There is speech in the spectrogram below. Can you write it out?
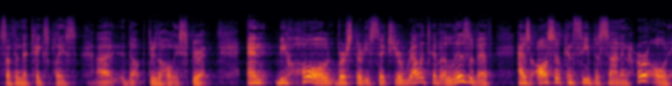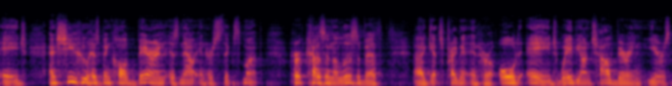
something that takes place uh, the, through the Holy Spirit. And behold, verse 36, your relative Elizabeth has also conceived a son in her old age, and she who has been called barren is now in her sixth month. Her cousin Elizabeth uh, gets pregnant in her old age, way beyond childbearing years,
